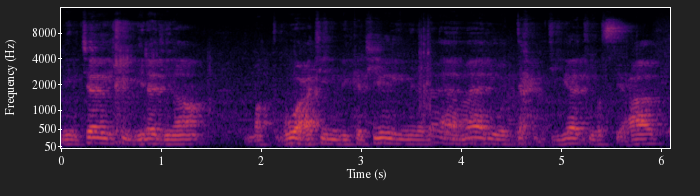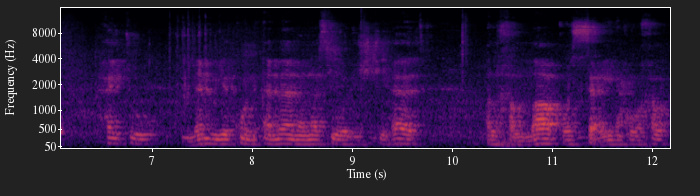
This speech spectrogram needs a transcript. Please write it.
من تاريخ بلادنا مطبوعة بكثير من الآمال والتحديات والصعاب حيث لم يكن أمامنا سوى الاجتهاد الخلاق والسعي نحو خلق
